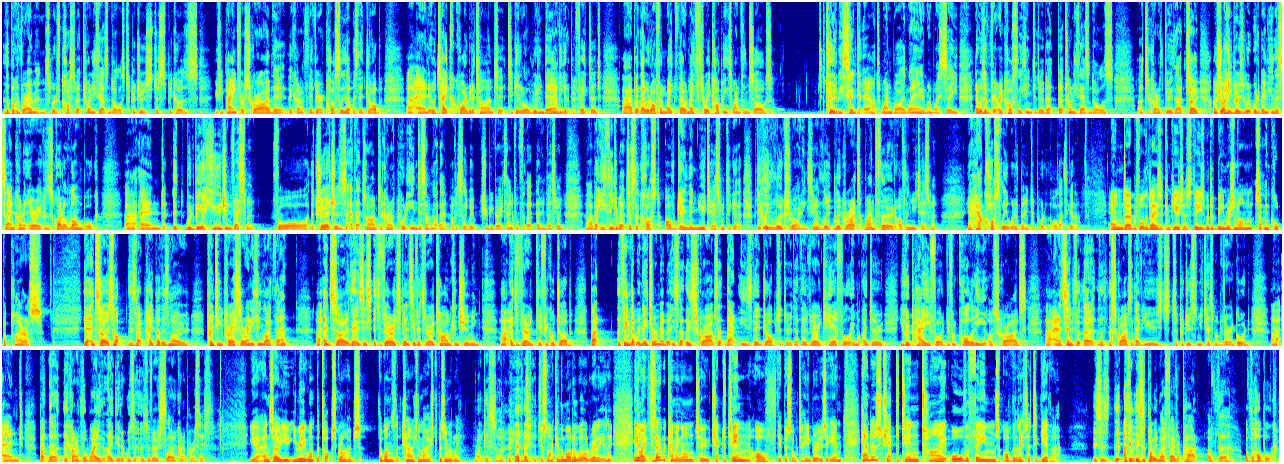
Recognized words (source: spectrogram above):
the Book of Romans would have cost about twenty thousand dollars to produce, just because if you're paying for a scribe, they're, they're kind of they're very costly. That was their job, uh, and it would take quite a bit of time to, to get it all written down, to get it perfected. Uh, but they would often make they would make three copies, one for themselves, two to be sent out, one by land and one by sea. And it was a very costly thing to do, about about twenty thousand dollars. Uh, to kind of do that. So I'm sure Hebrews would, would have been in the same kind of area because it's quite a long book. Uh, and it would be a huge investment for the churches at that time to kind of put into something like that. Obviously, we should be very thankful for that, that investment. Uh, but you think about just the cost of getting the New Testament together, particularly Luke's writings. You know, Luke, Luke writes one third of the New Testament. You know, how costly it would have been to put all that together. And uh, before the days of computers, these would have been written on something called papyrus. Yeah, and so it's not. There's no paper. There's no printing press or anything like that. Uh, and so there's this, it's very expensive, it's very time consuming, uh, it's a very difficult job. But the thing that we need to remember is that these scribes, that, that is their job to do, that they're very careful in what they do. You could pay for different quality of scribes, uh, and it seems that the, the, the, scribes that they've used to produce the New Testament were very good. Uh, and but the, the kind of the way that they did it was, was a very slow kind of process. Yeah, and so you, you really want the top scribes, the ones that charge the most, presumably? Well, I guess so. Just like in the modern world, really, isn't it? Anyway, today we're coming on to chapter 10 of the Epistle to Hebrews, Ian. How does chapter 10 tie all the themes of the letter together? This is, I think this is probably my favourite part of the, of the whole book.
